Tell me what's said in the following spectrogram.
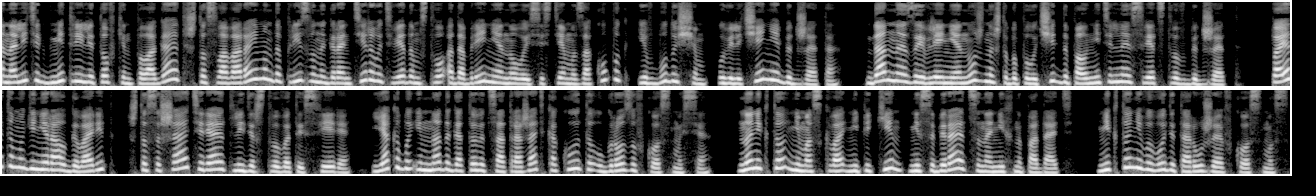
аналитик Дмитрий Литовкин полагает, что слова Реймонда призваны гарантировать ведомству одобрение новой системы закупок и в будущем – увеличение бюджета. Данное заявление нужно, чтобы получить дополнительные средства в бюджет. Поэтому генерал говорит, что США теряют лидерство в этой сфере, якобы им надо готовиться отражать какую-то угрозу в космосе. Но никто, ни Москва, ни Пекин, не собирается на них нападать. Никто не выводит оружие в космос.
